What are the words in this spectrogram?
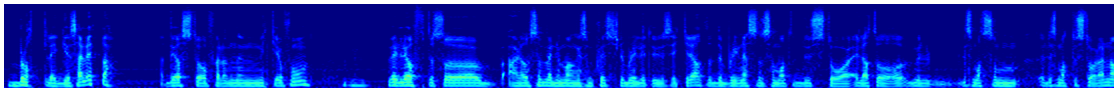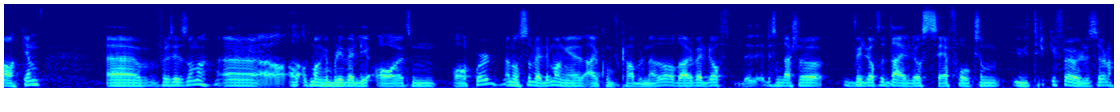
blottlegge seg litt, da. Det å stå foran en mikrofon. Mm. Veldig ofte så er det også veldig mange som plutselig blir litt usikre. At det blir nesten som at du står Eller at, du- liksom at, som, liksom at du står der naken. Eh, for å si det sånn, da. Eh, at- mange blir veldig liksom, awkward, men også veldig mange er komfortable med det. Og da er det veldig ofte, liksom, det er så veldig ofte deilig å se folk som uttrykker følelser, da.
